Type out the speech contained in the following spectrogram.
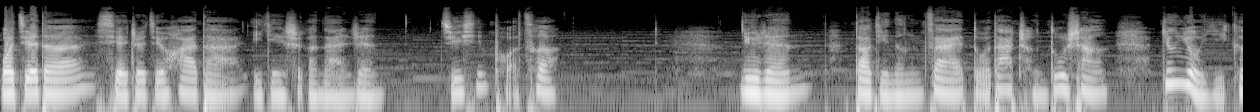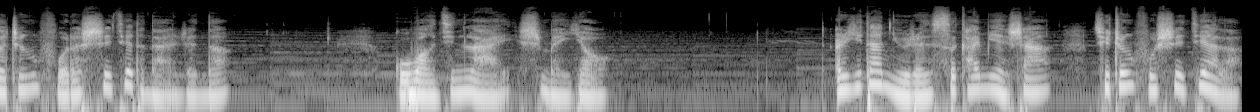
我觉得写这句话的一定是个男人。居心叵测，女人到底能在多大程度上拥有一个征服了世界的男人呢？古往今来是没有。而一旦女人撕开面纱去征服世界了，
